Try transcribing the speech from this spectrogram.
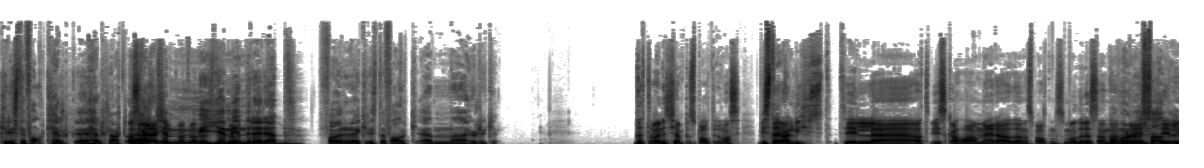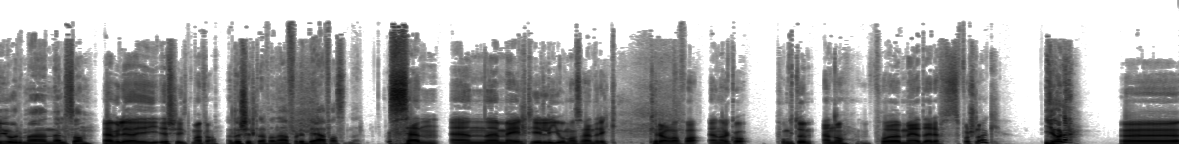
Christer Falk, helt, helt klart. Og jeg, jeg er mye mindre redd for Christer Falk enn uh, Ulrikke. Dette var en kjempespalt, Jonas. Hvis dere har lyst til eh, at vi skal ha mer av denne spalten, så må dere sende en mail til Hva var det du sa til du gjorde med Nelson? Jeg ville skilt meg fra. Ja, Du skilte deg fra den, ja, fordi det er fasiten der. Send en eh, mail til Jonas og Henrik, krøllalfa, nrk.no, med deres forslag. Gjør det! Eh,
